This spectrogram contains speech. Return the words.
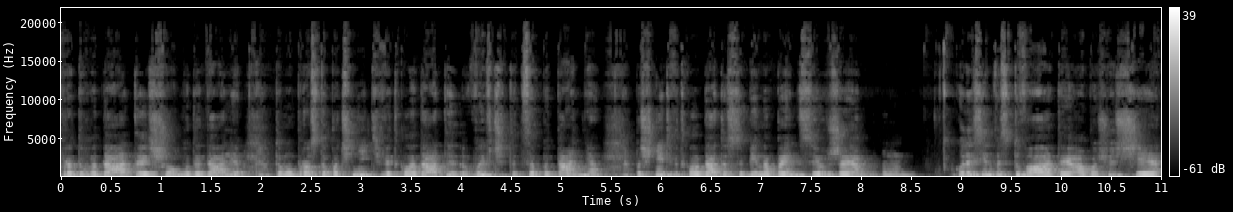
предугадати, що буде далі. Тому просто почніть відкладати, вивчити це питання, почніть відкладати собі на пенсію вже. Кудись інвестувати або що ще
